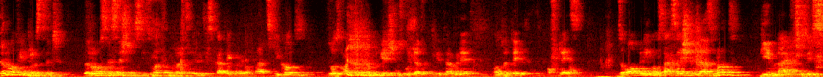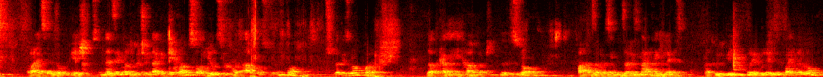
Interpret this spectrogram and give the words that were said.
The law of interested, the law of succession is not interested in this category of rights because those rights and obligations will definitely terminate on the date of death. The opening of succession does not give life to these rights and obligations. እነዚህ መብቶችና ግዴታዎች ሰውየው ሲሞት አብሮ ስለሚሞት there is no point that can be covered. There is no, there is, there is nothing left that will be regulated by the law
